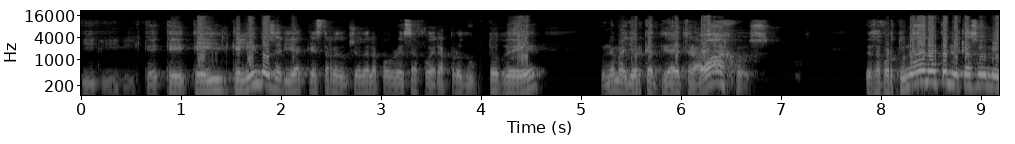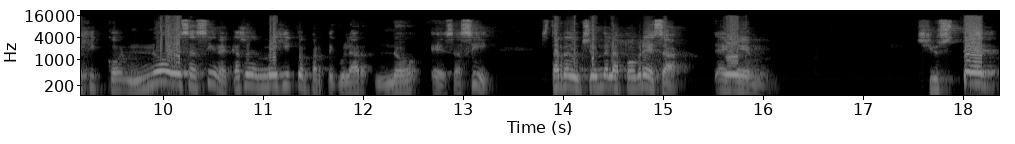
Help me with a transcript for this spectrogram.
y, qué lindo sería que esta reducción de la pobreza fuera producto de una mayor cantidad de trabajos. Desafortunadamente en el caso de México no es así, en el caso de México en particular no es así. Esta reducción de la pobreza, eh, si usted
